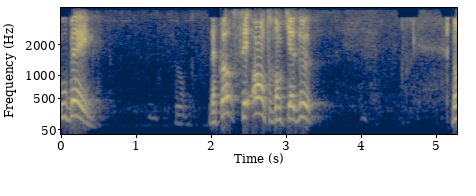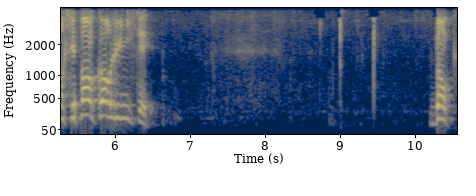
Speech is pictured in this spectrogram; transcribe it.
ou Bain. D'accord? C'est entre, donc il y a deux. Donc ce n'est pas encore l'unité. Donc,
